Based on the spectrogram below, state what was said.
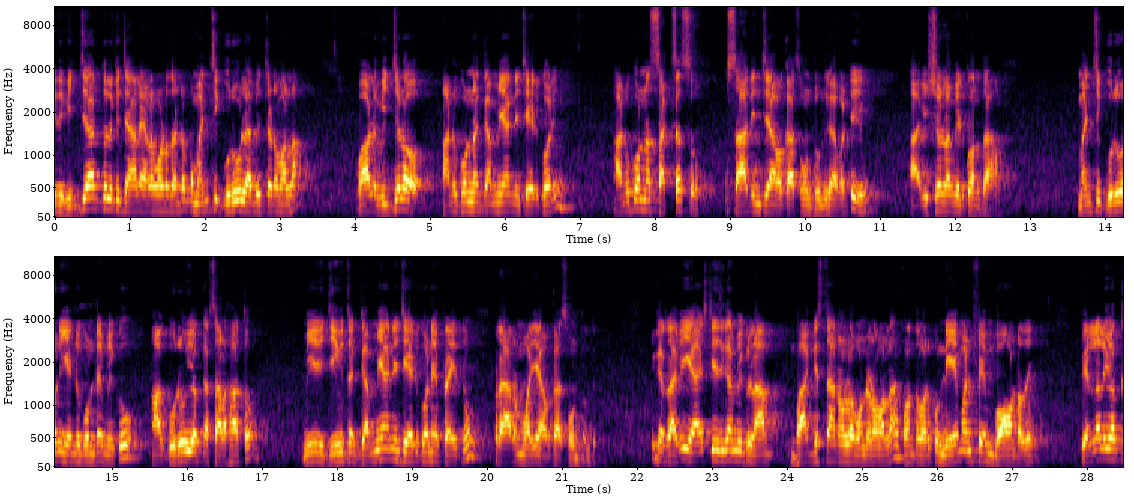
ఇది విద్యార్థులకి చాలా ఎలా ఉండదంటే ఒక మంచి గురువు లభించడం వల్ల వాళ్ళు విద్యలో అనుకున్న గమ్యాన్ని చేరుకొని అనుకున్న సక్సెస్ సాధించే అవకాశం ఉంటుంది కాబట్టి ఆ విషయంలో మీరు కొంత మంచి గురువుని ఎన్నుకుంటే మీకు ఆ గురువు యొక్క సలహాతో మీ జీవిత గమ్యాన్ని చేరుకునే ప్రయత్నం ప్రారంభమయ్యే అవకాశం ఉంటుంది. ఇక రవి యాస్టీజ్గా మీకు లాభ భాగ్యస్థానంలో ఉండడం వల్ల కొంతవరకు నేమ్ అండ్ ఫేమ్ బాగుంటుంది. పిల్లల యొక్క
